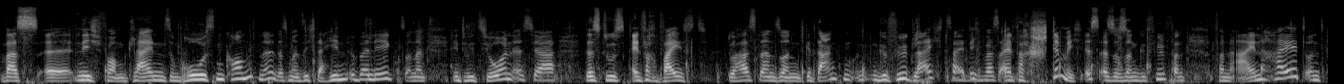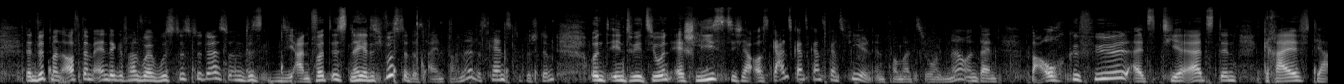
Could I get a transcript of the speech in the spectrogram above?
was äh, nicht vom Kleinen zum Großen kommt, ne? dass man sich dahin überlegt, sondern Intuition ist ja, dass du es einfach weißt. Du hast dann so einen Gedanken und ein Gefühl gleichzeitig, was einfach stimmig ist, also so ein Gefühl von, von Einheit. Und dann wird man oft am Ende gefragt, woher wusstest du das? Und das, die Antwort ist, naja, ich wusste das einfach, ne? das kennst du bestimmt. Und Intuition erschließt sich ja aus ganz, ganz, ganz, ganz vielen Informationen. Ne? Und dein Bauchgefühl als Tierärztin greift ja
